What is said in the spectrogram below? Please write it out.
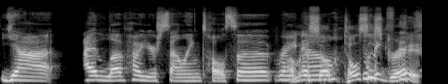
Yeah, I love how you're selling Tulsa right I'm now. Sell, Tulsa's like, great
